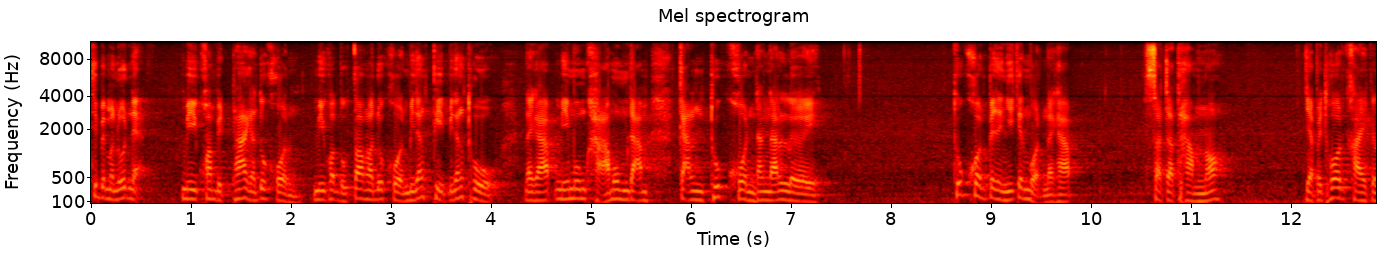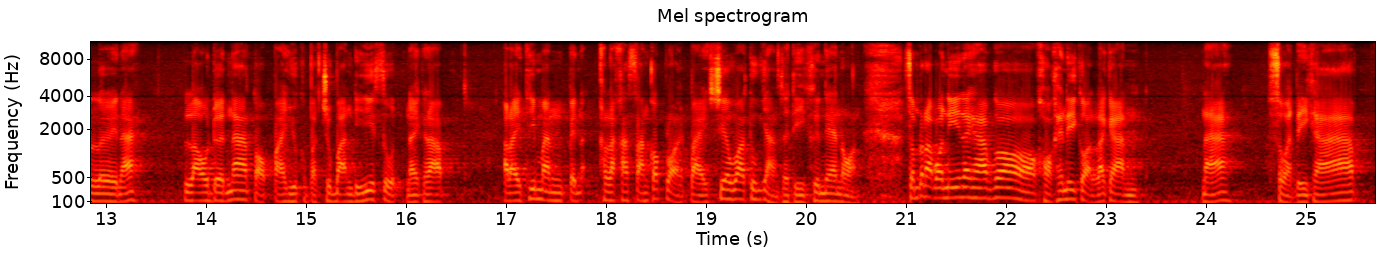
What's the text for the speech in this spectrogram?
ที่เป็นมนุษย์เนี่ย มีความผิดพลาดกันทุกคน มีความถูกต้องกันทุกคน มีทั้งผิดมีทั้งถูกนะครับ มีมุมขาวมุมดำกันทุกคนทั้งนั้นเลย ทุกคนเป็นอย่างนี้กันหมดนะครับ สัจธรรมเนาะอย่าไปโทษใครกันเลยนะ เราเดินหน้าต่อไปอยู่กับปัจจุบันดีที่สุดนะครับ อะไรที่มันเป็นคาราคาซังก็ปล่อยไป เชื่อว่าทุกอย่างจะดีขึ้นแน่นอนสำหรับวันนี้นะครับก็ขอแค่นี้ก่อนละกันนะ สวัสดีครับ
